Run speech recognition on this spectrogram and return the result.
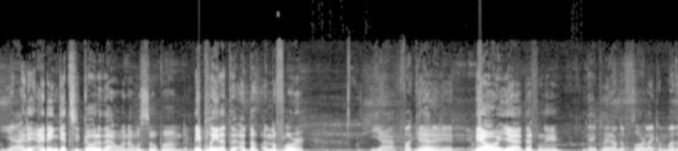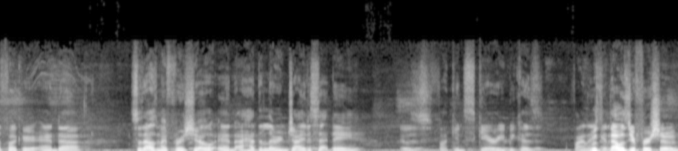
Yeah. I didn't. I didn't get to go to that one. I was so bummed. They played at the, at the on the floor. Yeah, fuck yeah, they did. Yeah, oh, yeah, definitely. They played on the floor like a motherfucker, and uh, so that was my first show, and I had the laryngitis that day. It was fucking scary because finally Was get- that was your first show?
